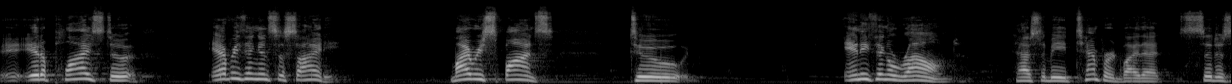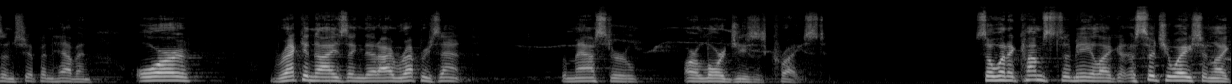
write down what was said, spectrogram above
it applies to everything in society. My response to anything around has to be tempered by that citizenship in heaven or recognizing that I represent the Master, our Lord Jesus Christ. So when it comes to me, like a situation like,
